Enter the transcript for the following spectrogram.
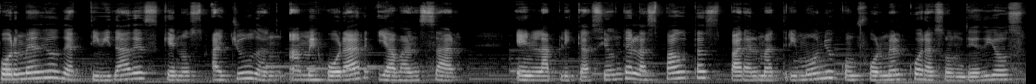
por medio de actividades que nos ayudan a mejorar y avanzar en la aplicación de las pautas para el matrimonio conforme al corazón de Dios.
